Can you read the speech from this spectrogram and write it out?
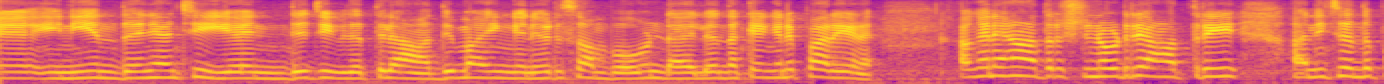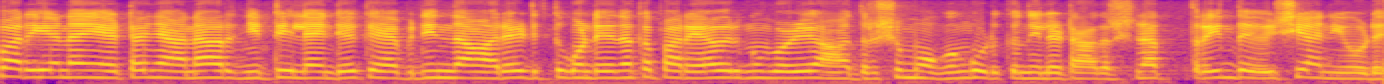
ഇനി എന്താ ഞാൻ ചെയ്യുക എന്റെ ജീവിതത്തിൽ ആദ്യമായി ഇങ്ങനെ ഒരു സംഭവം ഉണ്ടായില്ല എന്നൊക്കെ എങ്ങനെ പറയണേ. അങ്ങനെ ആദർശിനോട് രാത്രി അനി ചെന്ന് പറയണേ ഏട്ടാ ഞാൻ അറിഞ്ഞിട്ടില്ല. എന്റെ ക്യാബിനിൽ നിന്ന് ആരെ എടുത്തുകൊണ്ടേന്നൊക്കെ പറയാൻ ഒരുങ്ങുമ്പോഴേ ആദർശ് മുഖം കൊടുക്കുന്നില്ല. കേട്ടോ ആദർശിന് അത്രയും ദേഷ്യം അനിയോട്.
